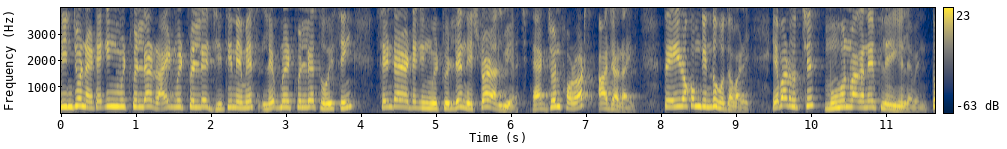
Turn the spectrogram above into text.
তিনজন অ্যাটাকিং মিডফিল্ডার রাইট মিডফিল্ডে জিথিন এমএস লেফট মিডফিল্ডে থই সিং সেন্টার অ্যাটাকিং মিডফিল্ডে নেস্টর আলবিয়াজ একজন ফরওয়ার্ডস আজারাই। তো এইরকম কিন্তু হতে পারে। এবার হচ্ছে মোহনবাগানের প্লেইং ইলেভেন তো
